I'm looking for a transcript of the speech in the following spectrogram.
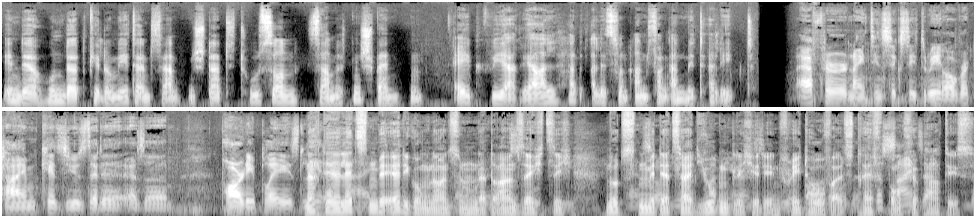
in der 100 Kilometer entfernten Stadt Tucson sammelten Spenden. Abe Villarreal hat alles von Anfang an miterlebt. After 1963, over time, kids used it as a nach der letzten Beerdigung 1963 nutzten mit der Zeit Jugendliche den Friedhof als Treffpunkt für Partys.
